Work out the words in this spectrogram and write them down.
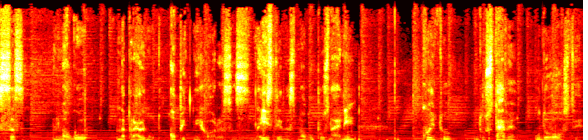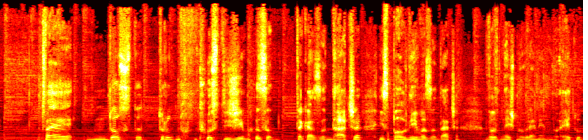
с много направено от опитни хора, с наистина с много познание, който доставя удоволствие. Това е доста трудно постижима за така задача, изпълнима задача в днешно време, но ето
